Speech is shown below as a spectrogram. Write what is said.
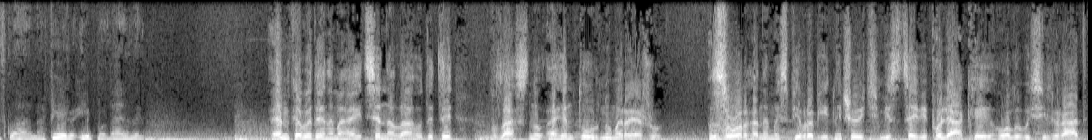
склали на фіру і повезли НКВД намагається налагодити власну агентурну мережу. З органами співробітничають місцеві поляки, голови сільрад,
